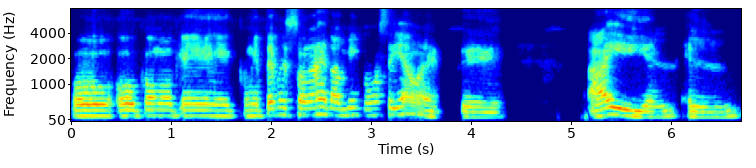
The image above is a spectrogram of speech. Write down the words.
o, o como que con este personaje también, ¿cómo se llama? Este, ay, el, el,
